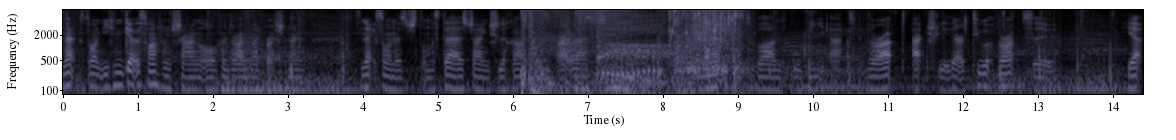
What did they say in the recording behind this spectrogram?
Next one, you can get this one from Shang or from Horizon Life Rush now. The next one is just on the stairs, Shang, you should look up right there. the next one will be at Verrückt. Actually, there are two at Verrückt, so yep,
